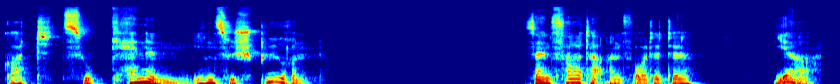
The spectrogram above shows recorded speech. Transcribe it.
Gott zu kennen, ihn zu spüren? Sein Vater antwortete, ja,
